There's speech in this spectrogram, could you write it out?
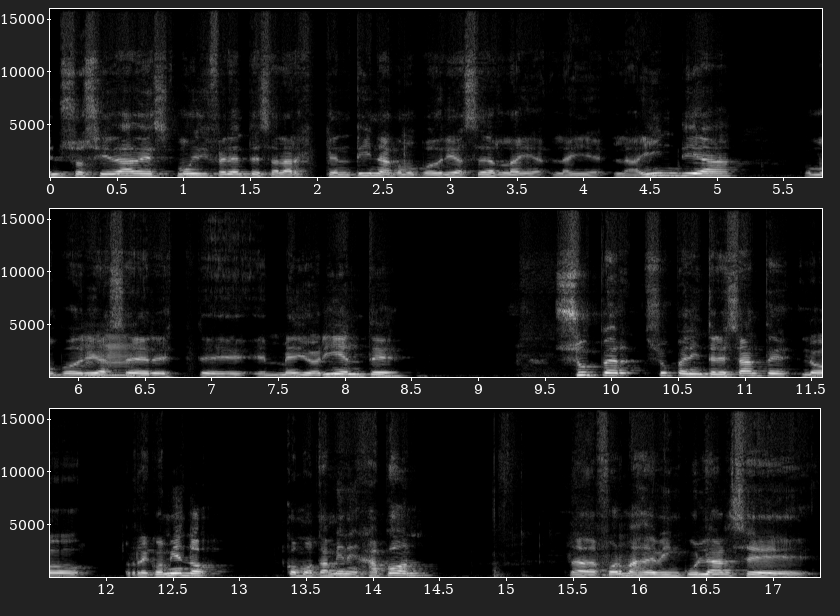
en sociedades muy diferentes a la Argentina, como podría ser la, la- la India, como podría ser este, en Medio Oriente. Súper, súper interesante. Lo recomiendo, como también en Japón. Nada, formas de vincularse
